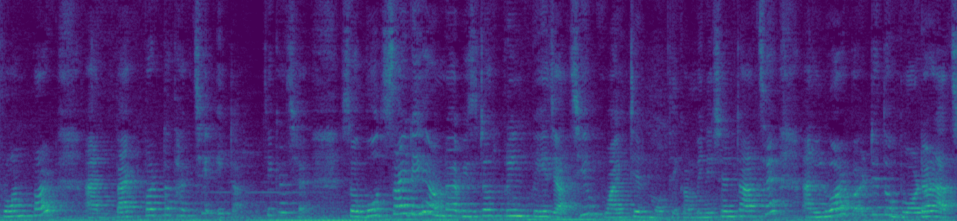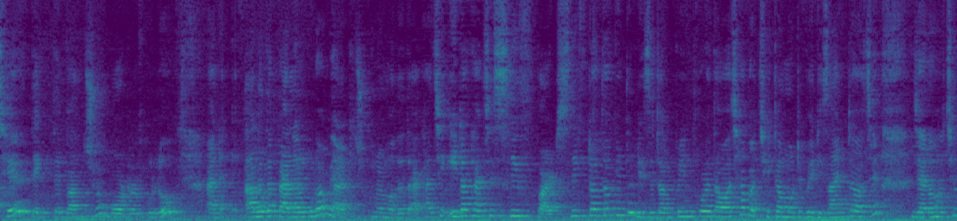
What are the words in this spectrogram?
ফ্রন্ট পার্ট অ্যান্ড ব্যাক পার্টটা থাকছে এটা, ঠিক আছে? সো বোথ সাইডেই আমরা ডিজিটাল প্রিন্ট পেয়ে যাচ্ছি হোয়াইটের মধ্যে। কম্বিনেশনটা আছে অ্যান্ড লোয়ার পার্টে তো বর্ডার আছে, দেখতে পাচ্ছ বর্ডারগুলো অ্যান্ড আলাদা প্যানেলগুলো আমি আর কিছুক্ষণের মধ্যে দেখাচ্ছি। এটা থাকছে স্লিভ পার্ট স্লিভটাতেও কিন্তু ডিজিটাল প্রিন্ট করে দেওয়া আছে আবার ছিটা মোটিভে ডিজাইনটা আছে, যেন হচ্ছে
